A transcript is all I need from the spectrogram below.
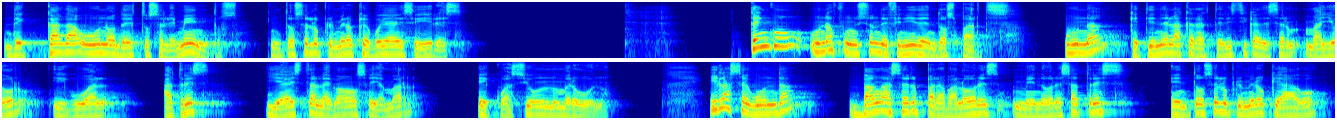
de cada uno de estos elementos. Entonces lo primero que voy a decidir es, tengo una función definida en dos partes. Una que tiene la característica de ser mayor igual a 3 y a esta la vamos a llamar ecuación número 1. Y la segunda van a ser para valores menores a 3. Entonces lo primero que hago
